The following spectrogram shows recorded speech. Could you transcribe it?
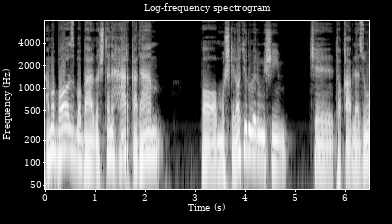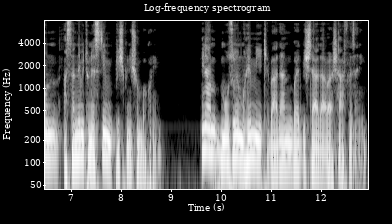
اما باز با برداشتن هر قدم با مشکلاتی روبرو میشیم که تا قبل از اون اصلا نمی‌تونستیم پیش بینیشون بکنیم. این هم موضوع مهمیه که بعدا باید بیشتر دربارش حرف بزنیم.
